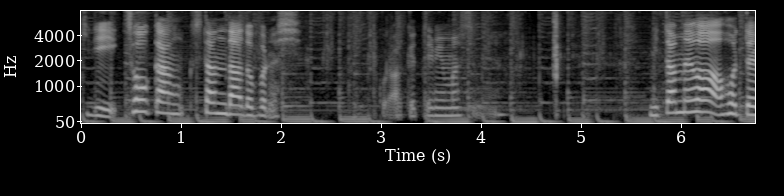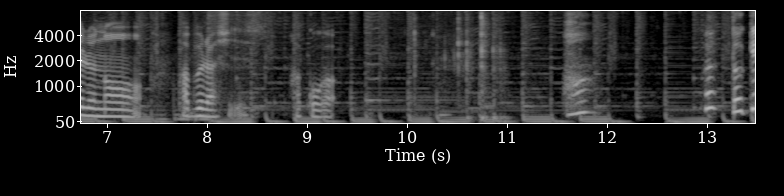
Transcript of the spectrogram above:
キリ相関スタンダードブラシ。これ開けてみますね。見た目はホテルの歯ブラシです。箱が。は？えだけ？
